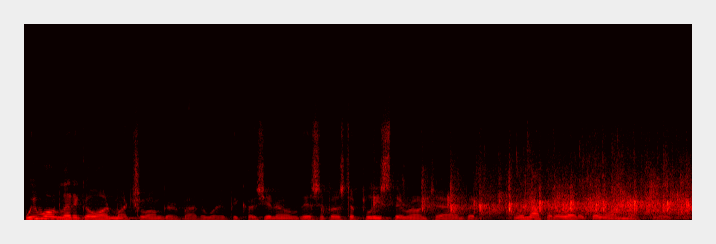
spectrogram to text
we won't let it go on much longer, by the way, because, you know, they're supposed to police their own town, but we're not going to let it go on much longer.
